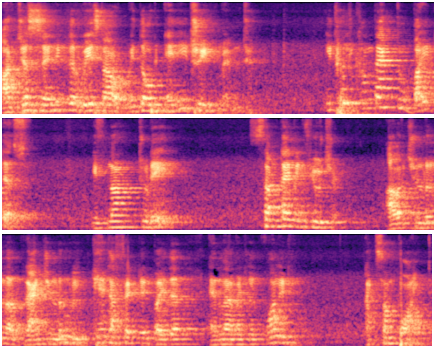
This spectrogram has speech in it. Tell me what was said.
are just sending their waste out without any treatment, it will come back to bite us. If not today, sometime in future, our children or grandchildren will get affected by the environmental quality at some point.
